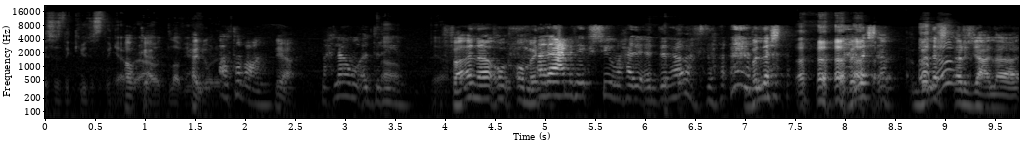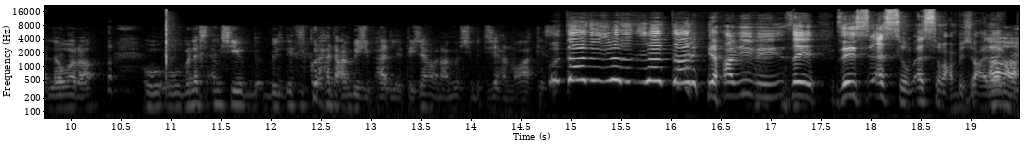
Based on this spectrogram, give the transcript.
this is the cutest thing ever. okay. I would love you حلو. آه طبعا. يا محلاهم مقدرين. آه. Yeah. فأنا قمت أنا أعمل هيك شيء وما حدا يقدرها بس. بلشت بلشت بلشت أرجع ل... لورا. وبلشت أمشي ب... بال- كل حدا عم بيجي بهذا الاتجاه وأنا عم بمشي باتجاه المعاكس. شو يا حبيبي. زي زي اسهم أسهم عم بيجوا عليك. آه.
